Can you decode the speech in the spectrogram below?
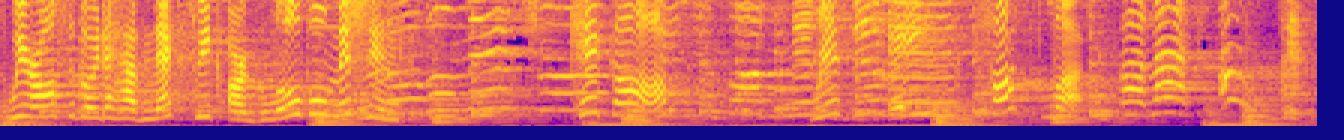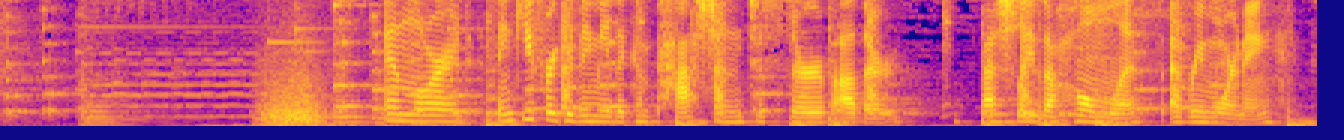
We are also going to have next week our global missions kick off with a potluck. And Lord, thank you for giving me the compassion to serve others, especially the homeless every morning,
